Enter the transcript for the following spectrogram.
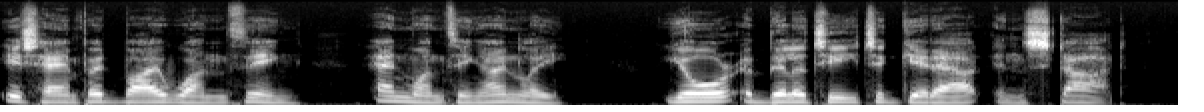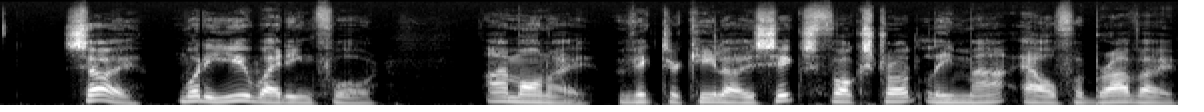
is hampered by one thing, and one thing only your ability to get out and start. So, what are you waiting for? I'm Onno, Victor Kilo 6 Foxtrot Lima Alpha Bravo.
